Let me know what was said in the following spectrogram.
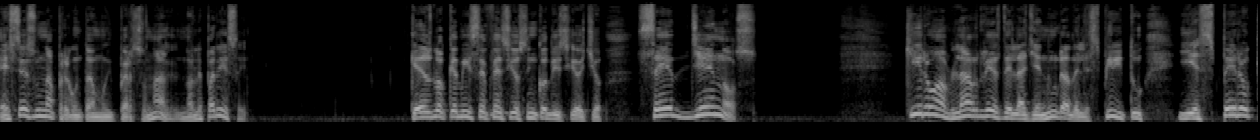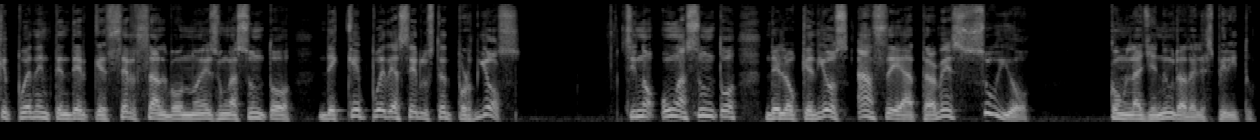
Esa es una pregunta muy personal, ¿no le parece? ¿Qué es lo que dice Efesios 5:18? Sed llenos. Quiero hablarles de la llenura del Espíritu y espero que pueda entender que ser salvo no es un asunto de qué puede hacer usted por Dios sino un asunto de lo que Dios hace a través suyo con la llenura del Espíritu.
